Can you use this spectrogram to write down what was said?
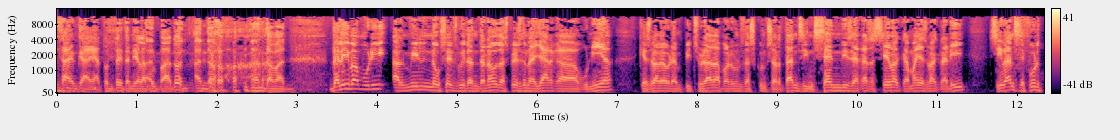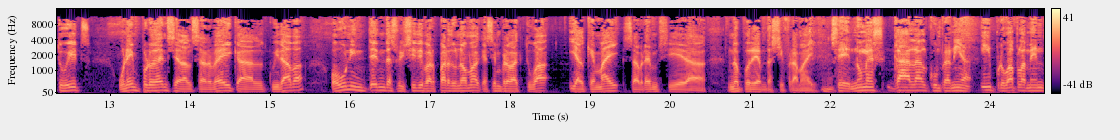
sabem que ja tonta i tenia la culpa de tot. En- endavant, endavant. Dalí va morir el 1989 després d'una llarga agonia que es va veure empitjorada per uns desconcertants incendis a casa seva que mai es va aclarir si van ser fortuïts, una imprudència del servei que el cuidava o un intent de suïcidi per part d'un home que sempre va actuar i el que mai sabrem si era... no podríem desxifrar mai. Sí, només Gala el comprenia i probablement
